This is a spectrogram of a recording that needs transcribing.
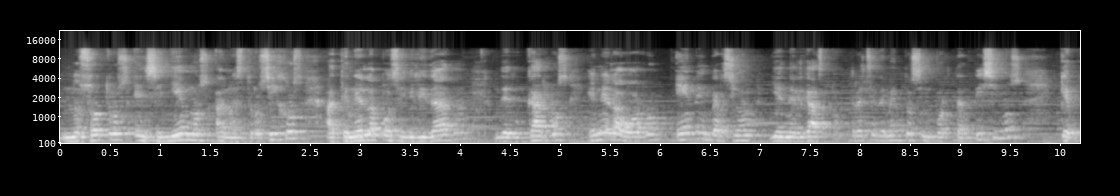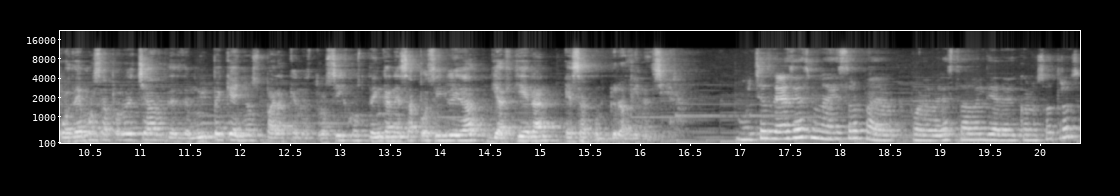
nosotros enseñemos a nuestros hijos a tener la posibilidad de educarlos en el ahorro, en la inversión y en el gasto. Tres elementos importantísimos que podemos aprovechar desde muy pequeños para que nuestros hijos tengan esa posibilidad y adquieran esa cultura financiera. Muchas gracias maestro por haber estado el día de hoy con nosotros.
